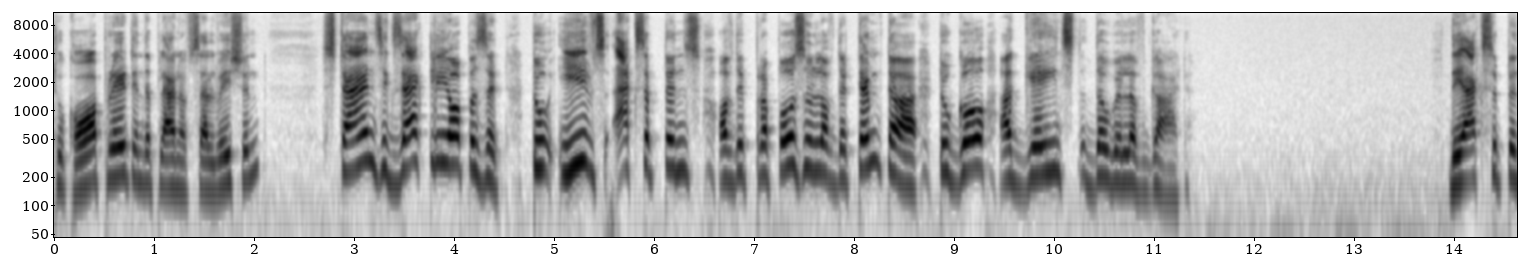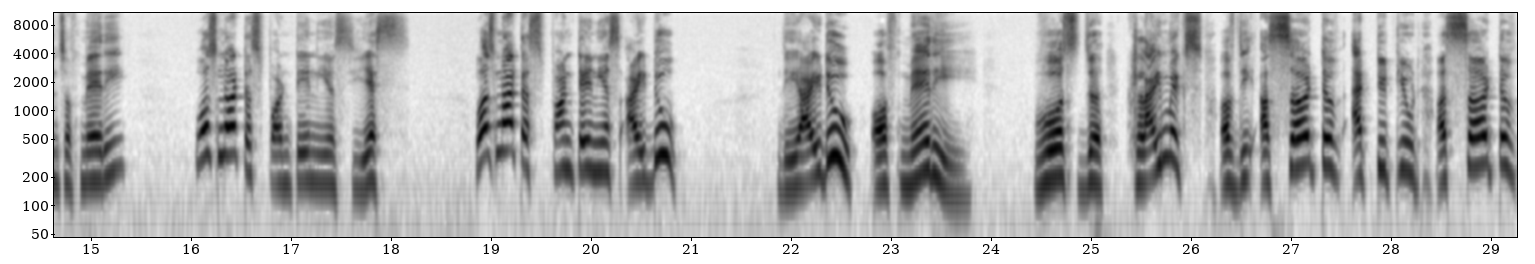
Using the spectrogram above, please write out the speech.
to cooperate in the plan of salvation stands exactly opposite to Eve's acceptance of the proposal of the tempter to go against the will of God. The acceptance of Mary was not a spontaneous yes, was not a spontaneous I do. The I do of Mary was the climax of the assertive attitude, assertive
